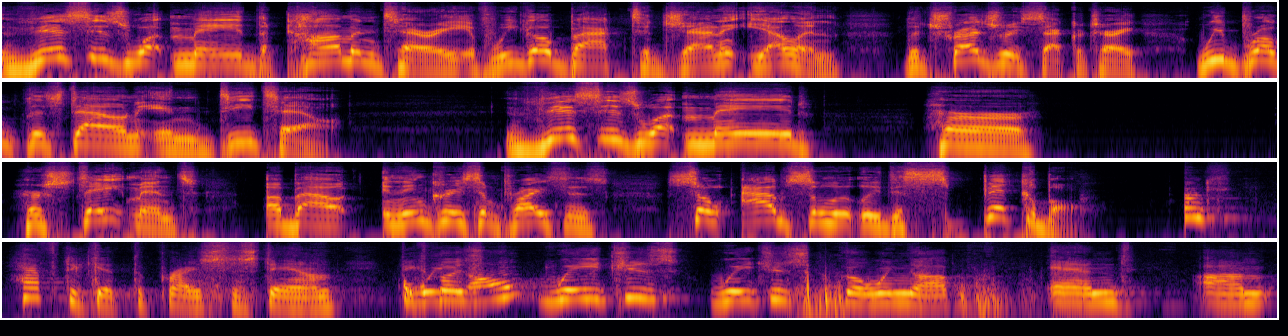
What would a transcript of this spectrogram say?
This is what made the commentary. If we go back to Janet Yellen, the Treasury Secretary, we broke this down in detail. This is what made her her statement about an increase in prices so absolutely despicable. Don't have to get the prices down because wages wages are going up, and um,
